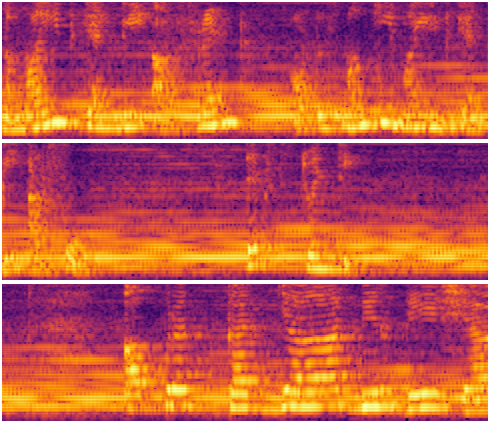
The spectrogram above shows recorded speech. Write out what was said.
the mind can be our friend or this monkey mind can be our foe. Text 20 अप्रत्कर्यार्निर्देश्या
